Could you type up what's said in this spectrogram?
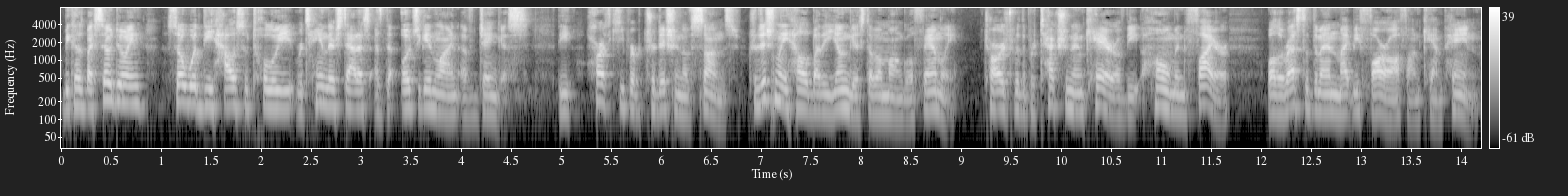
because by so doing, so would the House of Tolui retain their status as the Otchigin line of Genghis, the hearthkeeper tradition of sons, traditionally held by the youngest of a Mongol family, charged with the protection and care of the home and fire, while the rest of the men might be far off on campaign.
